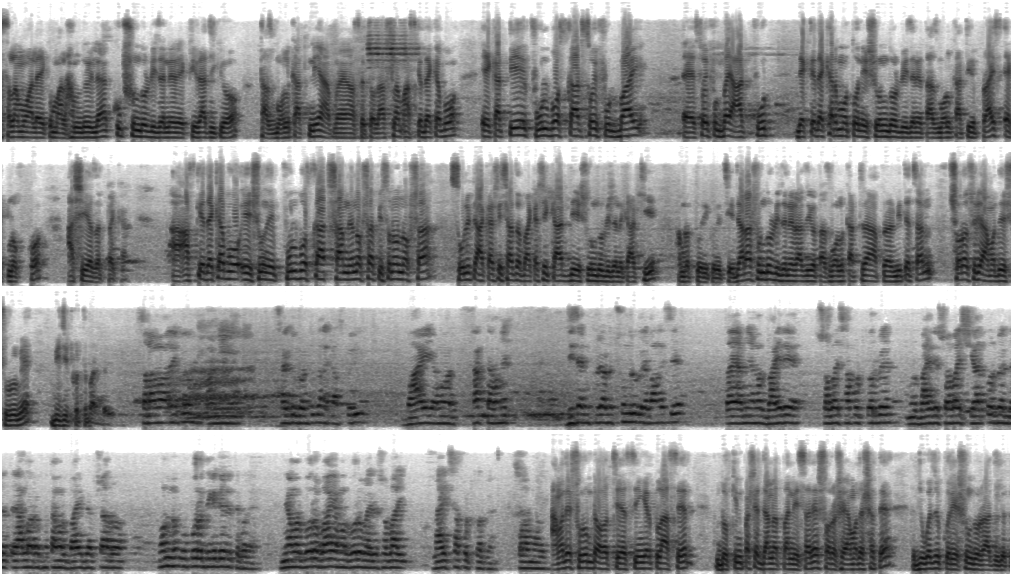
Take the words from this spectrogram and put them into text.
আসসালামু আলাইকুম, আলহামদুলিল্লাহ। খুব সুন্দর ডিজাইনের একটি রাজকীয় তাজমহল কাঠ নিয়ে আপনার আজকে চলে আসলাম। আজকে দেখাবো এই কাঠটি ফুল বস কাঠ, ছয় ফুট বাই ছয় ফুট বাই আট ফুট। দেখতে দেখার মতন এই সুন্দর ডিজাইনের তাজমহল কাঠটির প্রাইস এক লক্ষ আশি হাজার টাকা। আজকে দেখাবো এই ফুল বস কাঠ, সামনে নকশা, পিছনের নকশা, সলিড আকাশি সাথে আকাশি কাঠ দিয়ে সুন্দর ডিজাইনের কাঠটি আমরা তৈরি করেছি। যারা সুন্দর ডিজাইনের রাজীয় তাজমহল কাঠটা আপনারা নিতে চান, সরাসরি আমাদের শোরুমে ভিজিট করতে পারবেন। সালাম আলাইকুম, আমি সাইদুল দোকানে কাজ করি। ভাই, আমার কাঠটা অনেক ডিজাইন করে অনেক সুন্দর করে বানাইছে। তাই আমি আমার বাইরে সবাই সাপোর্ট করবেন আমার বাইরে সবাই শেয়ার করবেন যাতে আল্লাহর রহমতে আমার ভাই ব্যবসা আরও অন্য উপরের দিকে নিয়ে যেতে পারে। আমি আমার বড় ভাই, আমার বড় ভাইরে সবাই লাইক সাপোর্ট করবেন আমাদের শোরুমটা হচ্ছে সিঙ্গের প্লাসের দক্ষিণ পাশে জান্নাত পানি স্যারের সরাসরি আমাদের সাথে যোগাযোগ করে সুন্দর রাজকীয়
